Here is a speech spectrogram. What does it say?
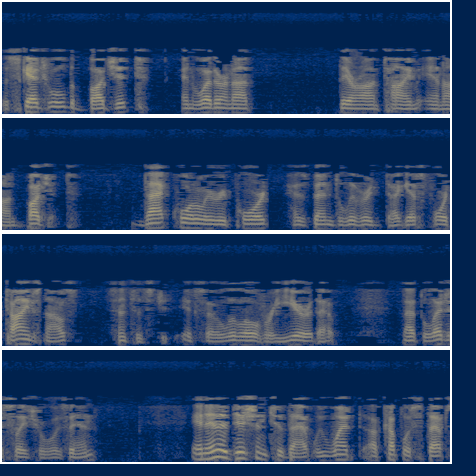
the schedule, the budget, and whether or not they're on time and on budget. That quarterly report has been delivered, I guess, four times now since it's it's a little over a year that that the legislature was in. And in addition to that, we went a couple of steps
